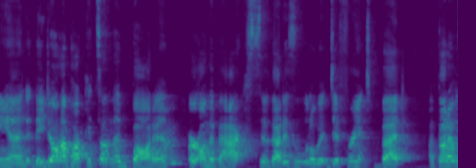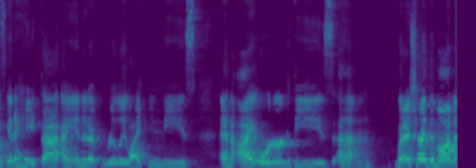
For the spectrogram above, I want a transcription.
And they don't have pockets on the bottom or on the back. So that is a little bit different. But I thought I was going to hate that. I ended up really liking these. And I ordered these um, when I tried them on,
